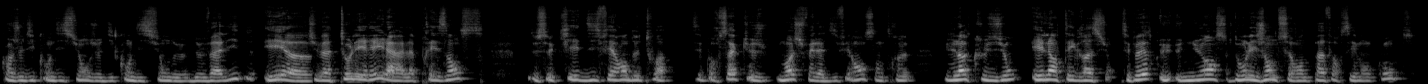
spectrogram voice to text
Quand je dis condition, je dis condition de, valide. Et euh, tu vas tolérer la, présence de ce qui est différent de toi. C'est pour ça que moi, je fais la différence entre l'inclusion et l'intégration. C'est peut-être une nuance dont les gens ne se rendent pas forcément compte,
